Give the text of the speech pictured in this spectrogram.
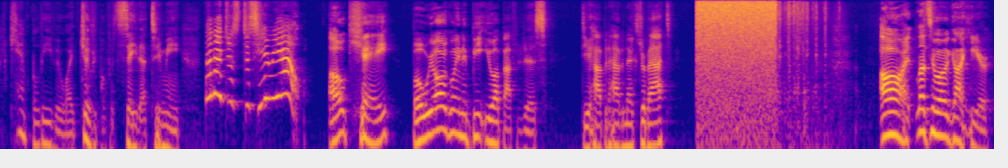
I can't believe it why Jigglypuff would say that to me. Then I just, just hear me out. Okay, but we are going to beat you up after this. Do you happen to have an extra bat? Alright, let's see what we got here.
